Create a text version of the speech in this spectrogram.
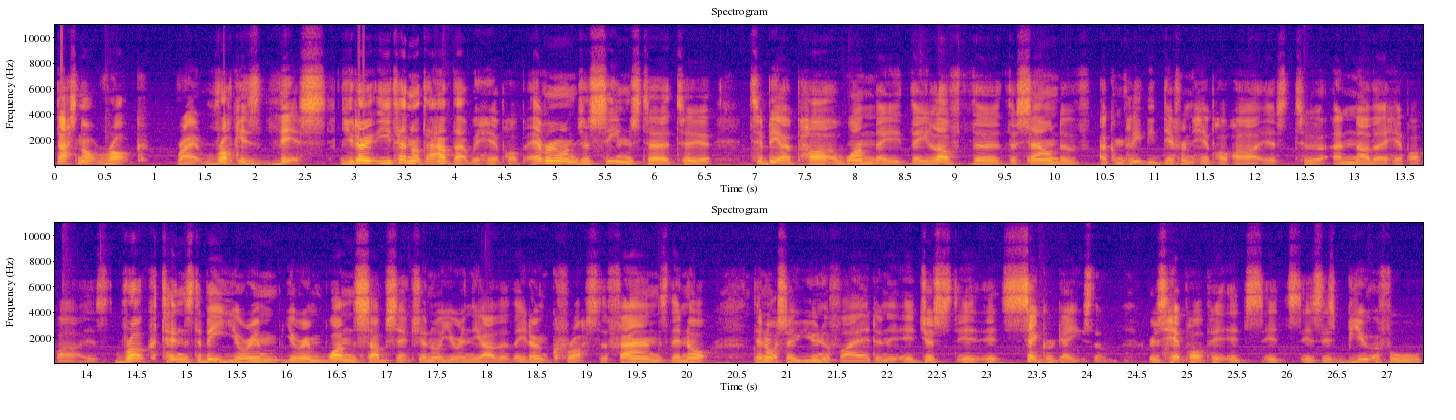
that's not rock, right? Rock is this. You don't, you tend not to have that with hip hop. Everyone just seems to to to be a part of one. They they love the the sound of a completely different hip hop artist to another hip hop artist. Rock tends to be you're in you're in one subsection or you're in the other. They don't cross. The fans they're not they're not so unified, and it, it just it, it segregates them. Whereas hip hop, it, it's it's it's this beautiful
